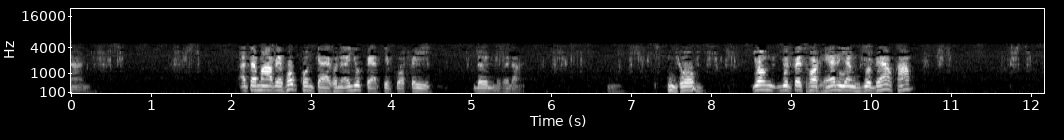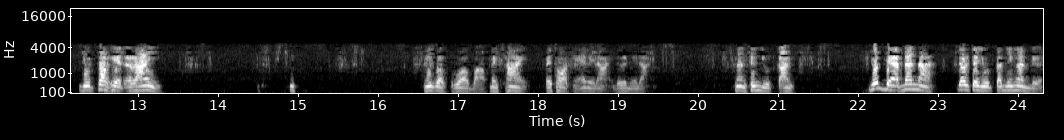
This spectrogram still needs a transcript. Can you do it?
นานๆอาจะมาไปพบคนแก่คนนึงอายุแปดสิบกว่าปี เดินไม่ได้โยมโยมหยุดไปทอดแหหรือยังหยุดแล้วครับ หยุดเพราะเหตุอะไรนี่ก็กลัวบาปไม่ใช่ ไปทอดแหไม่ได้ เดินไม่ได้ นั่นถึงหยุดกัน หยุดแบบนั้นนะ เราจะหยุดกันยังงั้นเลย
